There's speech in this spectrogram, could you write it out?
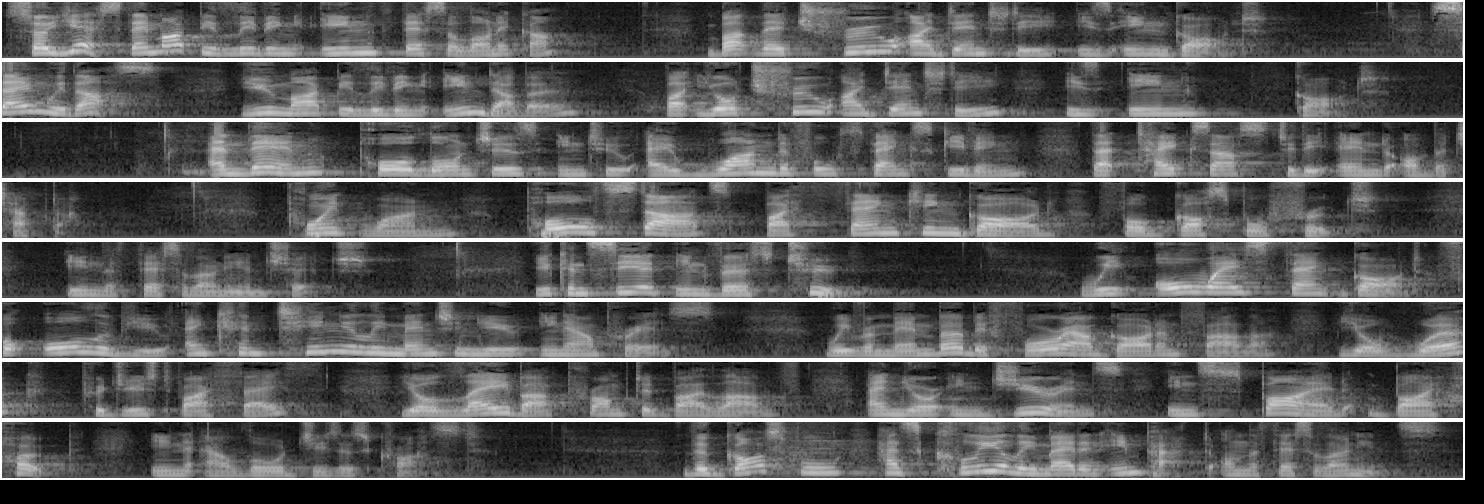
So, yes, they might be living in Thessalonica, but their true identity is in God. Same with us. You might be living in Dubbo, but your true identity is in God. And then Paul launches into a wonderful thanksgiving that takes us to the end of the chapter. Point one Paul starts by thanking God for gospel fruit in the Thessalonian church. You can see it in verse 2. We always thank God for all of you and continually mention you in our prayers. We remember before our God and Father your work produced by faith, your labor prompted by love, and your endurance inspired by hope in our Lord Jesus Christ. The gospel has clearly made an impact on the Thessalonians.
